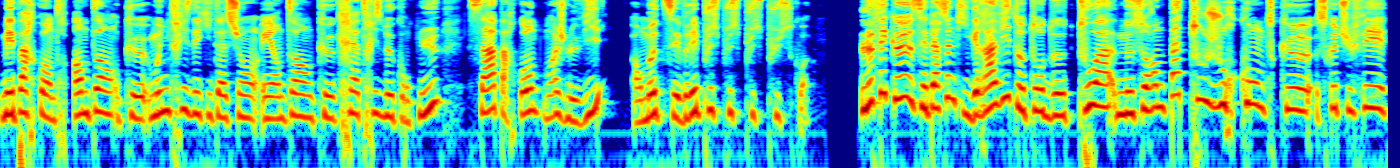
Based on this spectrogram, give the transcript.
mais par contre, en tant que monitrice d'équitation et en tant que créatrice de contenu, ça par contre, moi je le vis en mode c'est vrai, plus, plus, plus, plus, quoi. Le fait que ces personnes qui gravitent autour de toi ne se rendent pas toujours compte que ce que tu fais,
